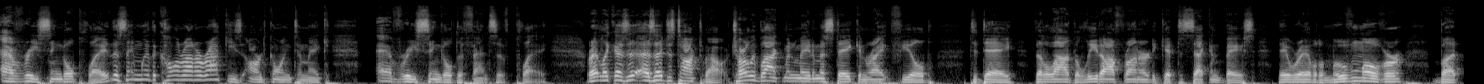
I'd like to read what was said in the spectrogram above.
every single play, the same way the Colorado Rockies aren't going to make every single defensive play. Right? Like as, as I just talked about, Charlie Blackmon made a mistake in right field today that allowed the leadoff runner to get to second base. They were able to move him over, but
